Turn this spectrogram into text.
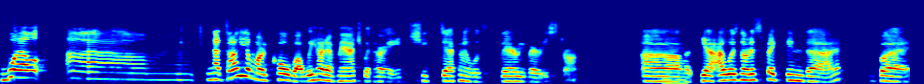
Well, um, Natalia Markova, we had a match with her, and she definitely was very, very strong. Uh, Mhm. yeah, I was not expecting that, but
